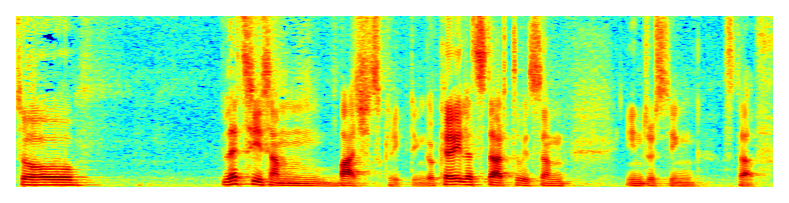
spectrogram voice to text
so let's see some batch scripting, okay? Let's start with some interesting stuff.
